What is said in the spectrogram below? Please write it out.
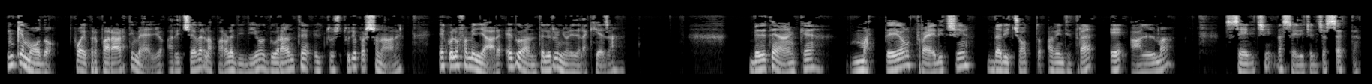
In che modo puoi prepararti meglio a ricevere la parola di Dio durante il tuo studio personale e quello familiare e durante le riunioni della Chiesa. Vedete anche Matteo 13 da 18 a 23 e Alma 16 da 16 a 17.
